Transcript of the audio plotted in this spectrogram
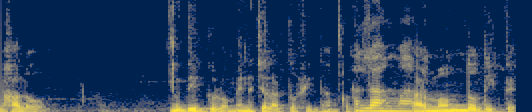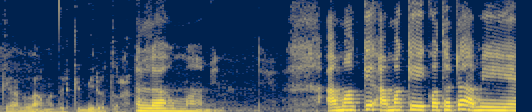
ভালো দিকগুলো মেনে চলার তৌফিক দান করুন। আর মন্দ দিক থেকে আল্লাহ আমাদেরকে বিরত রাখুন। আল্লাহুম্মা আমিন। আমাকে আমাকে এই কথাটা আমি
